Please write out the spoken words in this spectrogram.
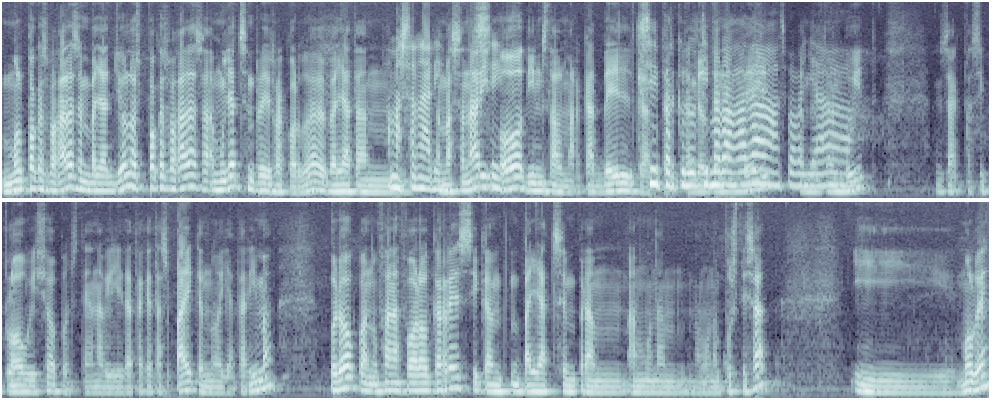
molt poques vegades hem ballat. Jo les poques vegades, a Mollet sempre hi recordo, eh, haver ballat amb, Amb escenari, amb escenari sí. o dins del Mercat Vell. Que Sí, perquè l'última vegada vell, es va ballar- buit. Exacte, si plou i això, doncs tenen habilitat aquest espai, que no hi ha tarima, però quan ho fan a fora al carrer sí que han ballat sempre amb, amb, un, amb un empostissat, i molt bé,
